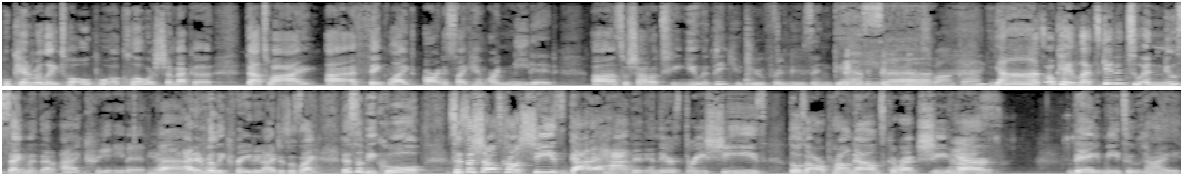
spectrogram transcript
who can relate to a Opal, a Chloe, or Shemekka. That's why I, I I think like artists like him are needed. Uh, so shout out to you and thank you, Drew, for news and guests. You're welcome. Yes. Okay, let's get into a new segment that I created. Yeah. Well, I didn't really create it. I just was like, this will be cool. Since the show's called She's Gotta Have It, and there's three she's, those are our pronouns, correct? She, her, they, me too. Hi.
